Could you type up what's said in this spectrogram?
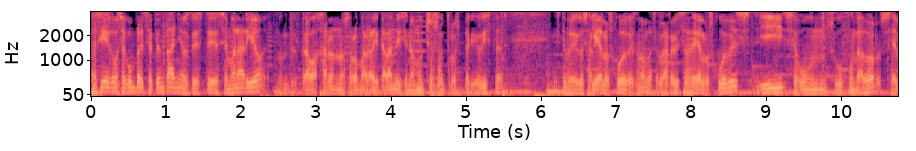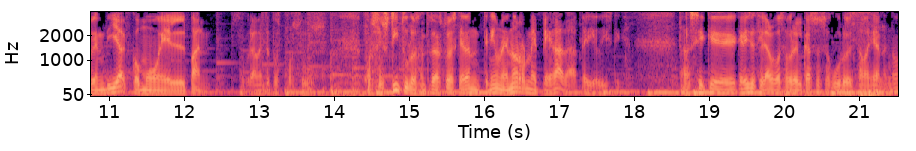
Así que como se cumplen 70 años de este semanario, donde trabajaron no solo Margarita Landi, sino muchos otros periodistas, este periódico salía los jueves, ¿no? La, la revista salía los jueves y, según su fundador, se vendía como el pan seguramente pues por sus por sus títulos entre otras cosas que eran tenían una enorme pegada periodística así que queréis decir algo sobre el caso seguro de esta mañana no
